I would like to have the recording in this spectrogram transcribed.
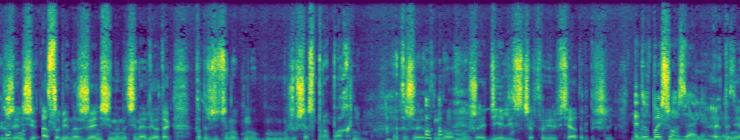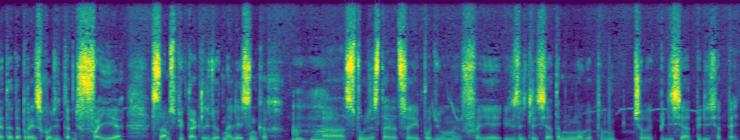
женщины, особенно женщины начинают делать так, подождите, ну, ну, мы же сейчас пропахнем, это же, ну, мы же оделись, черт побери, в театр пришли. Это Мы- в большом зале. это нет, это происходит в фойе. Сам спектакль идет на лесенках, а стулья ставятся и подиумы в фойе, и зрители сидят там немного, там ну, человек 50-55.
